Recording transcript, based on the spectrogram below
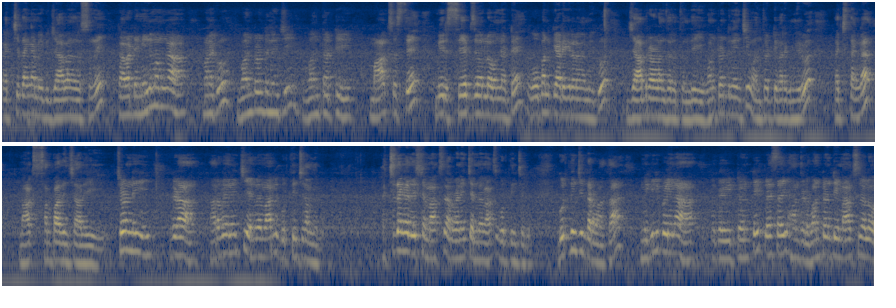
ఖచ్చితంగా మీకు జాబ్ అనేది వస్తుంది. కాబట్టి మినిమంగా మనకు వన్ ట్వంటీ నుంచి వన్ థర్టీ మార్క్స్ వస్తే మీరు సేఫ్ జోన్లో ఉన్నట్టే ఓపెన్ కేటగిరీలో మీకు జాబ్ రావడం జరుగుతుంది. వన్ ట్వంటీ నుంచి వన్ థర్టీ వరకు మీరు ఖచ్చితంగా మార్క్స్ సంపాదించాలి. చూడండి ఇక్కడ అరవై నుంచి ఎనభై మార్కులు గుర్తించినాం మీరు ఖచ్చితంగా తెలిసిన మార్క్స్ అరవై నుంచి ఎనభై మార్క్స్ గుర్తించారు. గుర్తించిన తర్వాత మిగిలిపోయిన ఒక ఈ ట్వంటీ ప్లస్ అయ్యి హండ్రెడ్ వన్ ట్వంటీ మార్క్స్లలో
